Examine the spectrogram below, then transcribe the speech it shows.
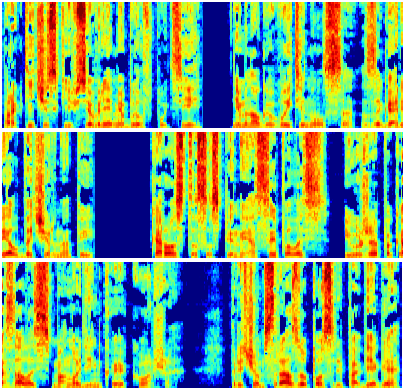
Практически все время был в пути, немного вытянулся, загорел до черноты, короста со спины осыпалась, и уже показалась молоденькая кожа. Причем сразу после побега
